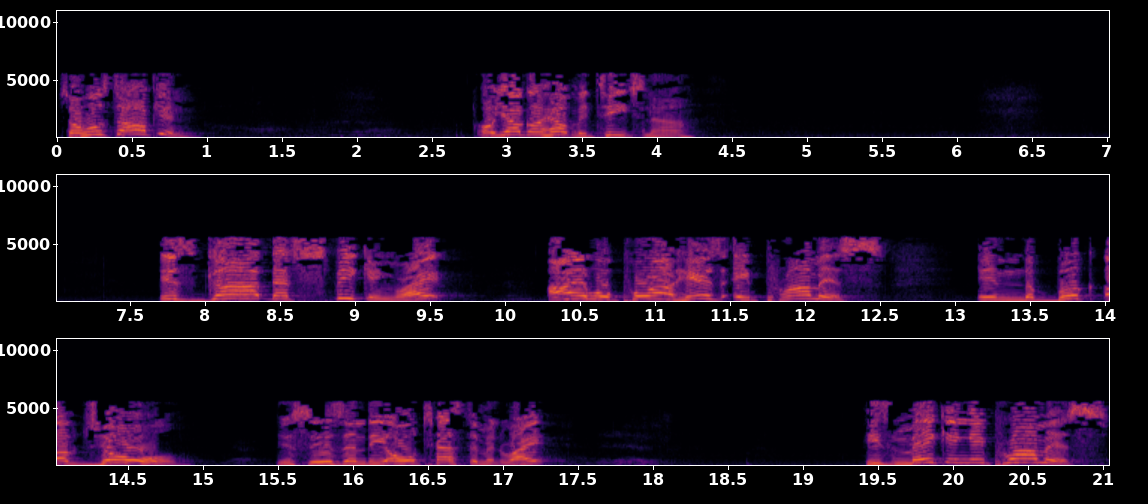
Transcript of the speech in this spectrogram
So who's talking? Oh, y'all gonna help me teach now. It's God that's speaking, right? I will pour out. Here's a promise in the book of Joel. This is in the Old Testament, right? He's making a promise.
